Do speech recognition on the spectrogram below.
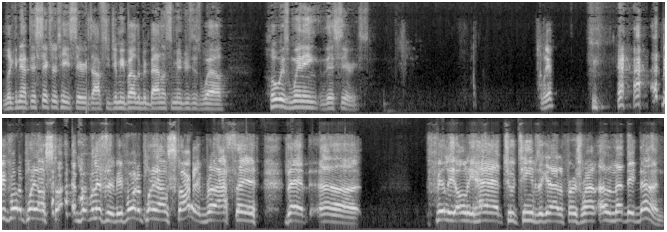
Looking at this Sixers Heat series, obviously Jimmy Butler been battling some injuries as well. Who is winning this series? Yeah. before the playoffs started, but listen, before the playoffs started, bro, I said that uh, Philly only had two teams to get out of the first round. Other than that, they done.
